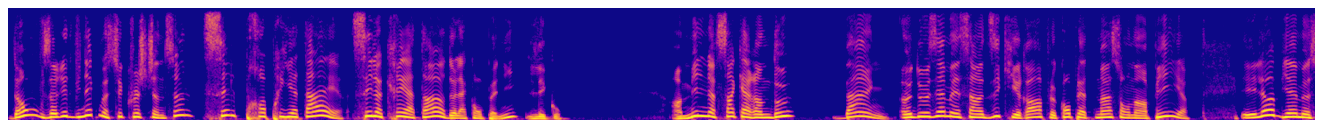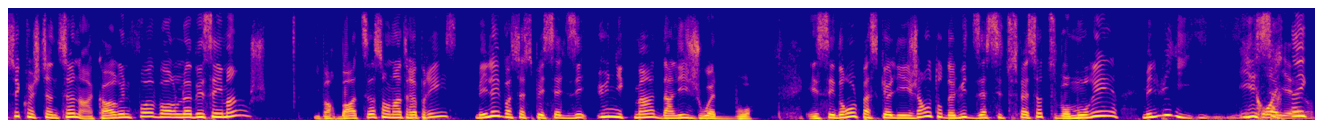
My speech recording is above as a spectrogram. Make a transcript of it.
Donc, vous aurez deviné que M. Christensen, c'est le propriétaire, c'est le créateur de la compagnie Lego. En 1942, Bang! Un deuxième incendie qui rafle complètement son empire. Et là, bien, M. Christensen, encore une fois, va relever ses manches. Il va rebâtir son entreprise, mais là, il va se spécialiser uniquement dans les jouets de bois. Et c'est drôle parce que les gens autour de lui disaient si tu fais ça, tu vas mourir. Mais lui, il, il- il Il est croyait, certain-.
